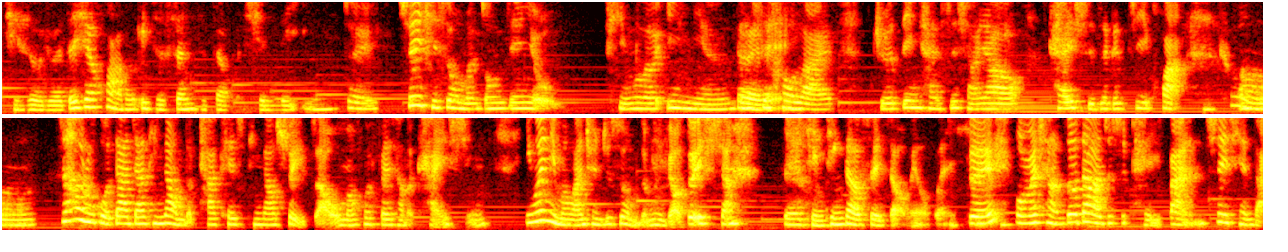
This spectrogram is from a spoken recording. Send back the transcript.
其实我觉得这些话都一直深植在我们心里。对，所以其实我们中间有停了一年，但是后来。决定还是想要开始这个计划。嗯，之后如果大家听到我们的 podcast 听到睡着，我们会非常的开心，因为你们完全就是我们的目标对象。对，请听到睡着没有关系。对我们想做到的就是陪伴，睡前打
